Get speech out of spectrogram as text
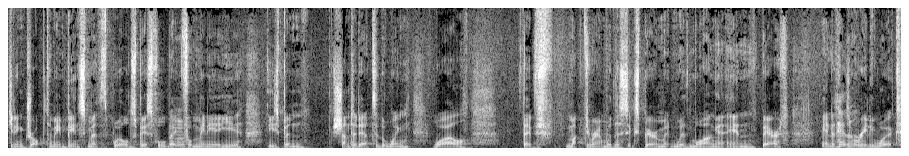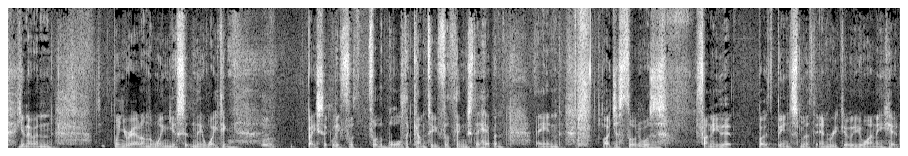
getting dropped. I mean, Ben Smith, world's best fullback for many a year, he's been shunted out to the wing while they've mucked around with this experiment with Mo'unga and Barrett, and it hasn't really worked, you know. And when you're out on the wing, you're sitting there waiting. Basically, for, for the ball to come to you, for things to happen. And I just thought it was funny that both Ben Smith and Rieko Ioane had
